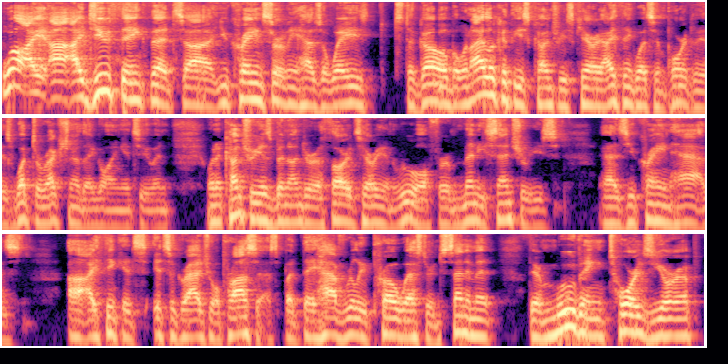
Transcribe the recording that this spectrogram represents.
Well, I I do think that uh, Ukraine certainly has a ways to go, but when I look at these countries, Carrie, I think what's important is what direction are they going into? And when a country has been under authoritarian rule for many centuries, as Ukraine has, uh, I think it's it's a gradual process. But they have really pro-Western sentiment. They're moving towards Europe.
